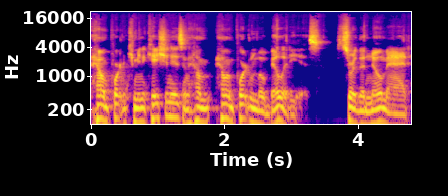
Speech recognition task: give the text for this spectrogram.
how important communication is and how how important mobility is. Sort of the nomad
